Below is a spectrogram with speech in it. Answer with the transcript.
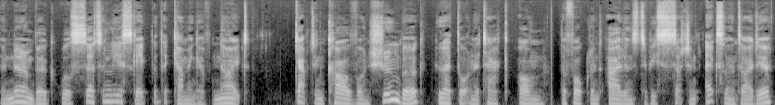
the Nuremberg will certainly escape with the coming of night. Captain Karl von Schoenberg, who had thought an attack on the Falkland Islands to be such an excellent idea,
